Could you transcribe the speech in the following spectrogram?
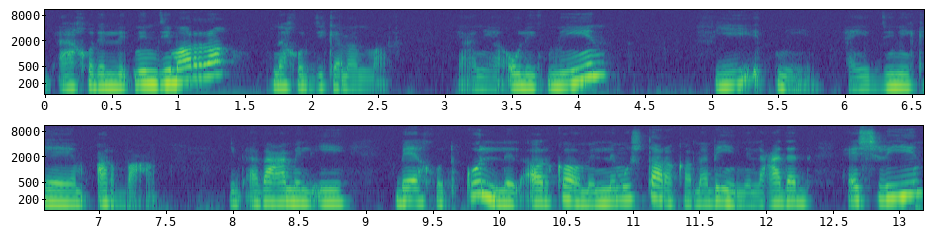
يبقى هاخد الاتنين دي مرة وناخد دي كمان مرة. يعني هقول اتنين في اتنين. هيديني كام؟ أربعة. يبقى بعمل إيه؟ باخد كل الأرقام اللي مشتركة ما بين العدد عشرين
